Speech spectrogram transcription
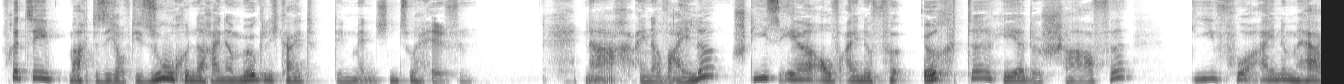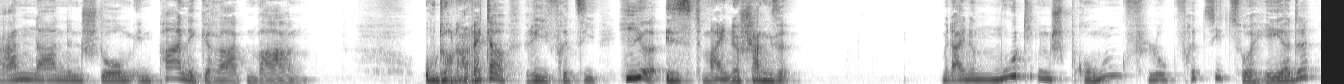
Fritzi machte sich auf die Suche nach einer Möglichkeit, den Menschen zu helfen. Nach einer Weile stieß er auf eine verirrte Herde Schafe, die vor einem herannahenden Sturm in Panik geraten waren. O Donnerwetter, rief Fritzi, hier ist meine Chance. Mit einem mutigen Sprung flog Fritzi zur Herde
